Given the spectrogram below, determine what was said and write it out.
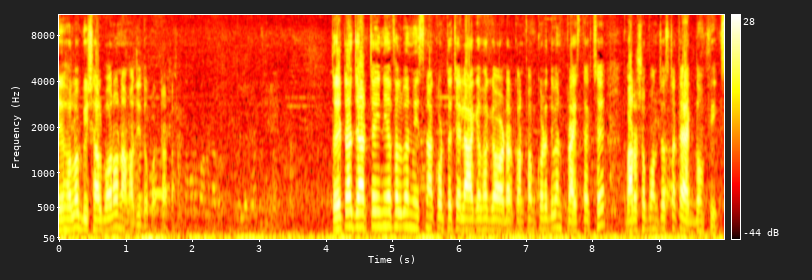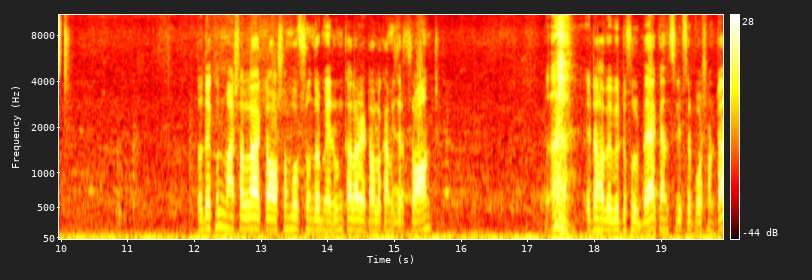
এই হলো বিশাল বড় নামাজি দোপাট্টাটা। তো এটা যার চাই নিয়ে ফেলবেন, মিস না করতে চাইলে আগে ভাগে অর্ডার কনফার্ম করে দেবেন, প্রাইস থাকছে বারোশো পঞ্চাশ টাকা, একদম ফিক্সড। তো দেখুন মাশাল্লাহ একটা অসম্ভব সুন্দর মেরুন কালার, এটা হলো কামিজের ফ্রন্ট। এটা হবে বিউটিফুল ব্যাক অ্যান্ড স্লিপসের পোর্শনটা।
